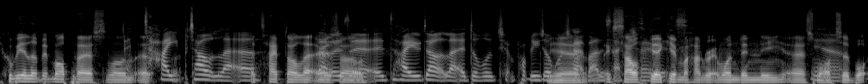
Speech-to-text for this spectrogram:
you could be a little bit more personal. A, typed out letter. A typed out letter that as was well. It, a typed out letter, double check, probably double yeah. checked by the like. Southgate gave him a handwritten one, didn't he, uh, Schwarzer? Yeah. But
